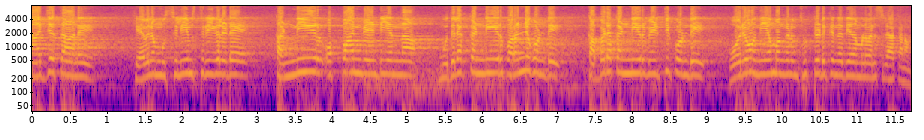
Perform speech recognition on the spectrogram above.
രാജ്യത്താണ് കേവലം മുസ്ലിം സ്ത്രീകളുടെ കണ്ണീർ ഒപ്പാൻ വേണ്ടിയെന്ന മുതലക്കണ്ണീർ പറഞ്ഞുകൊണ്ട് കപടക്കണ്ണീർ കണ്ണീർ വീഴ്ത്തിക്കൊണ്ട് ഓരോ നിയമങ്ങളും ചുട്ടെടുക്കുന്നത് നമ്മൾ മനസ്സിലാക്കണം.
